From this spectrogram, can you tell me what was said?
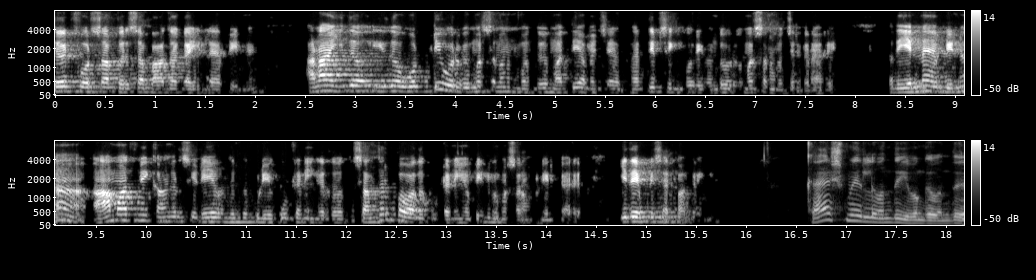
தேர்ட் ஃபோர்ஸா பெருசா பாஜக இல்ல அப்படின்னு. ஆனா இத இத ஒட்டி ஒரு விமர்சனம் வந்து மத்திய அமைச்சர் ஹர்தீப் சிங் பூரி வந்து ஒரு விமர்சனம் வச்சிருக்கிறாரு. அது என்ன அப்படின்னா ஆம் ஆத்மி காங்கிரஸ் இடையே வந்து இருக்கக்கூடிய கூட்டணிங்கிறது வந்து சந்தர்ப்பவாத கூட்டணி அப்படின்னு விமர்சனம் பண்ணியிருக்காரு. இதை எப்படி சார் பாக்குறீங்க? காஷ்மீர்ல வந்து இவங்க வந்து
